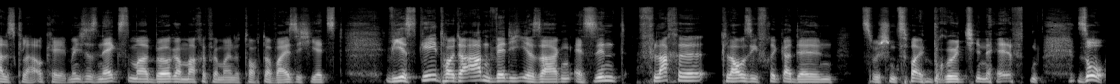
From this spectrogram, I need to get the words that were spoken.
Alles klar, okay. Wenn ich das nächste Mal Burger mache für meine Tochter, weiß ich jetzt, wie es geht. Heute Abend werde ich ihr sagen, es sind flache Klausi-Frikadellen zwischen zwei Brötchenhälften. So,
